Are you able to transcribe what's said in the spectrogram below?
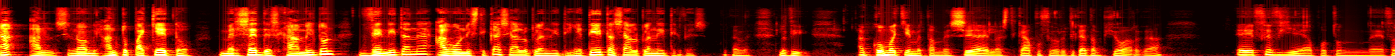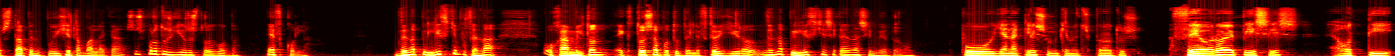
αν, αν, συγγνώμη, αν το πακέτο Mercedes Hamilton δεν ήταν αγωνιστικά σε άλλο πλανήτη. Γιατί ήταν σε άλλο πλανήτη χθες. Ναι, ναι. Δηλαδή, ακόμα και με τα μεσαία ελαστικά που θεωρητικά ήταν πιο αργά, έφευγε από τον ε, Verstappen που είχε τα μαλακά στους πρώτους γύρους του αγώνα. Εύκολα. Δεν απειλήθηκε πουθενά. Ο Χάμιλτον, εκτός από τον τελευταίο γύρο, δεν απειλήθηκε σε κανένα σημείο του αγώνα. Που για να κλείσουμε και με τους πρώτους, θεωρώ επίσης ότι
